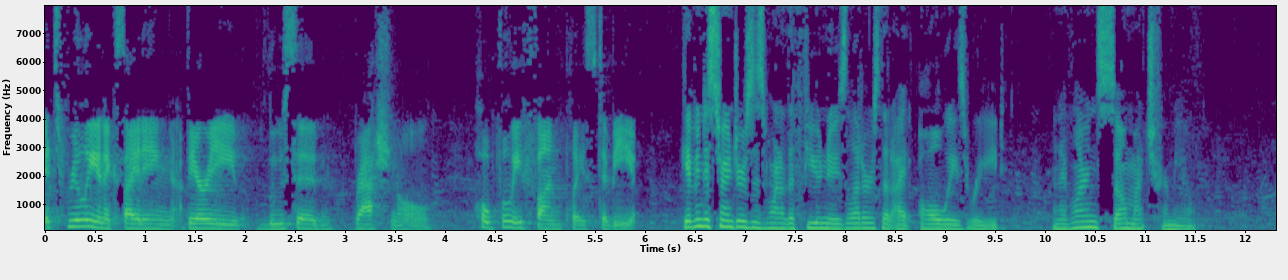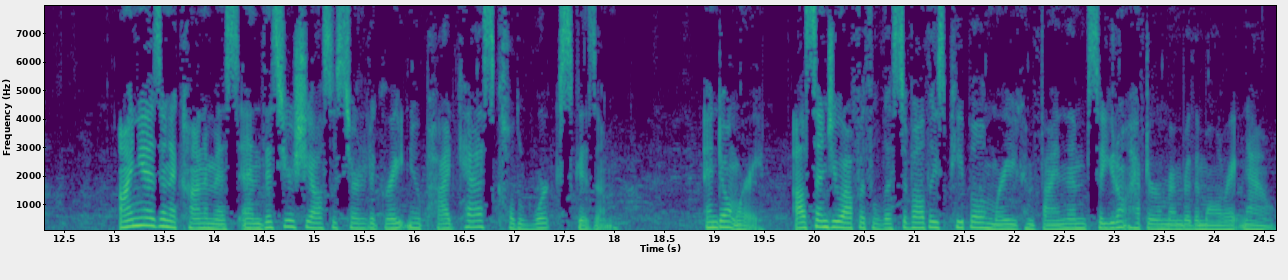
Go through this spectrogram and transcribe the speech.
It's really an exciting, very lucid, rational, hopefully fun place to be. Giving to Strangers is one of the few newsletters that I always read, and I've learned so much from you. Anya is an economist, and this year she also started a great new podcast called Work Schism. And don't worry, I'll send you off with a list of all these people and where you can find them so you don't have to remember them all right now.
